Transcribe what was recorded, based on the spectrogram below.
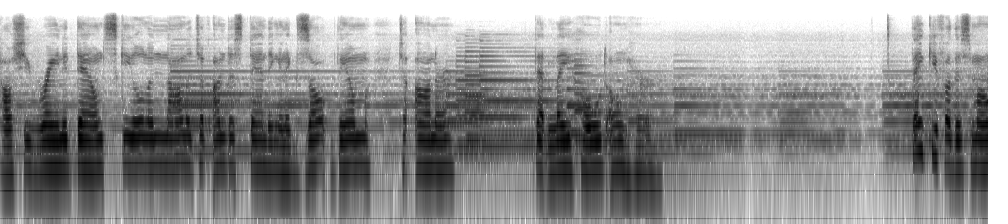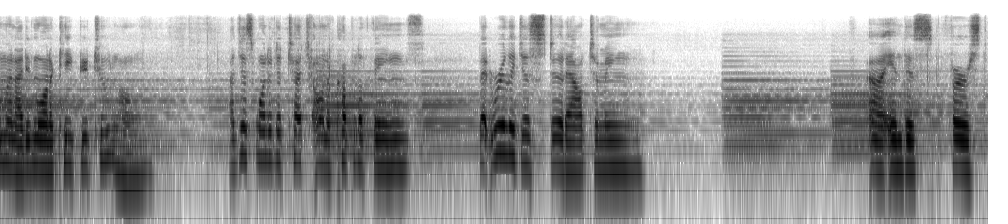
how she rained down skill and knowledge of understanding and exalt them to honor that lay hold on her. Thank you for this moment. I didn't want to keep you too long. I just wanted to touch on a couple of things that really just stood out to me uh, in this first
